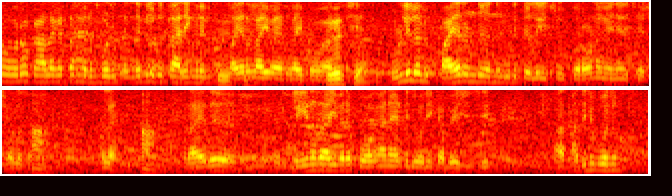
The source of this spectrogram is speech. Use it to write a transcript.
ഓരോ കാലഘട്ടം വരുമ്പോഴും എന്തെങ്കിലുമൊക്കെ കാര്യങ്ങളിൽ വൈറലായി വൈറലായി പോകാം തീർച്ചയായും. ഉള്ളിലൊരു ഫയർ ഉണ്ട് എന്ന് കൂടി തെളിയിച്ചു. കൊറോണ കഴിഞ്ഞതിന് ശേഷമുള്ള സമയം. അല്ലേ? അതായത് ഒരു ക്ലീനറായി വരെ പോകാനായിട്ട് ജോലിക്ക് അപേക്ഷിച്ച് അതിനു പോലും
